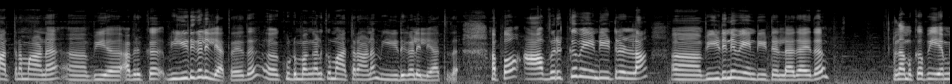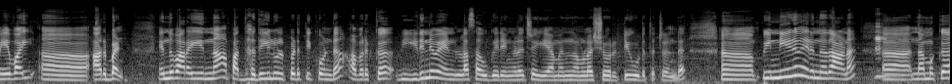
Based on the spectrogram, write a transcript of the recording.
മാത്രമാണ് അവർക്ക് വീടുകളില്ലാത്തത്. അതായത് കുടുംബങ്ങൾക്ക് മാത്രമാണ് വീടുകളില്ലാത്തത്. അപ്പോൾ അവർക്ക് വേണ്ടിയിട്ടുള്ള വീടിന് വേണ്ടിയിട്ടുള്ള അതായത് നമുക്ക് P M A Y urban എന്ന് പറയുന്ന പദ്ധതിയിൽ ഉൾപ്പെടുത്തിക്കൊണ്ട് അവർക്ക് വീടിന് വേണ്ടിയുള്ള സൗകര്യങ്ങൾ ചെയ്യാമെന്ന് നമ്മൾ അഷ്യൂറിറ്റി കൊടുത്തിട്ടുണ്ട്. പിന്നീട് വരുന്നതാണ് നമുക്ക്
